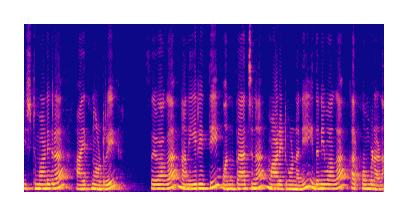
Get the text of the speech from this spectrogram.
ಇಷ್ಟು ಮಾಡಿದ್ರೆ ಆಯ್ತು ನೋಡ್ರಿ. ಸೊ ಇವಾಗ ನಾನು ಈ ರೀತಿ ಒಂದು ಬ್ಯಾಚ್ನ ಮಾಡಿಟ್ಕೊಂಡನಿ. ಇದನ್ನ ಇವಾಗ ಕರ್ಕೊಂಬಿಡೋಣ.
